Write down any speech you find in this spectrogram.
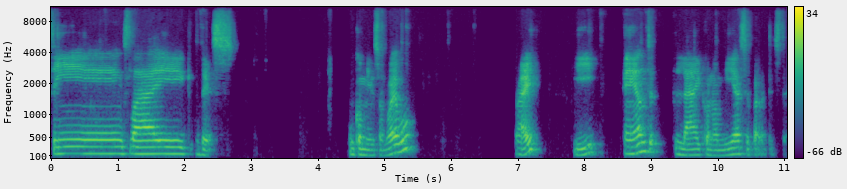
things like this. Un comienzo nuevo, right? Y, and la economía separatista.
